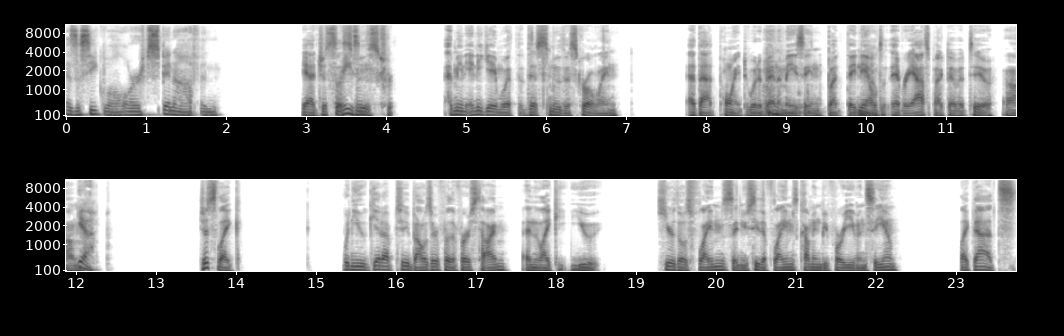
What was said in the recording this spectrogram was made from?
as a sequel or spin off. And yeah. Just a crazy. smooth. Sc- I mean, any game with this smooth of scrolling at that point would have been amazing, but they Yeah. nailed every aspect of it too. Um, yeah, just like when you get up to Bowser for the first time and like you hear those flames and you see the flames coming before you even see them, like that's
